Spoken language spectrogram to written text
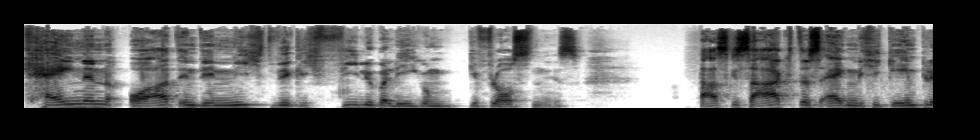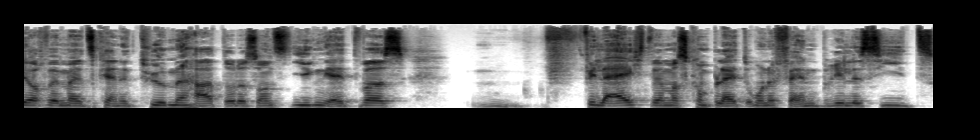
keinen Ort, in dem nicht wirklich viel Überlegung geflossen ist. Das gesagt, das eigentliche Gameplay, auch wenn man jetzt keine Türme hat oder sonst irgendetwas, vielleicht, wenn man es komplett ohne Fanbrille sieht,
